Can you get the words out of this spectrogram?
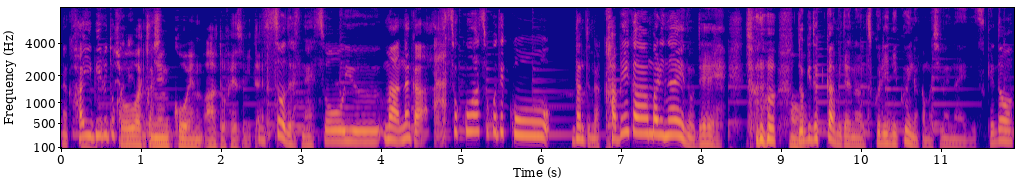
なんかハイビルとか、ね、昭和記念公園アートフェスみたいな。そうですね。そういう、まあなんか、あそこはそこでこう、なんていうの、壁があんまりないので、その、ドキドキ感みたいなのを作りにくいのかもしれないですけど、もう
